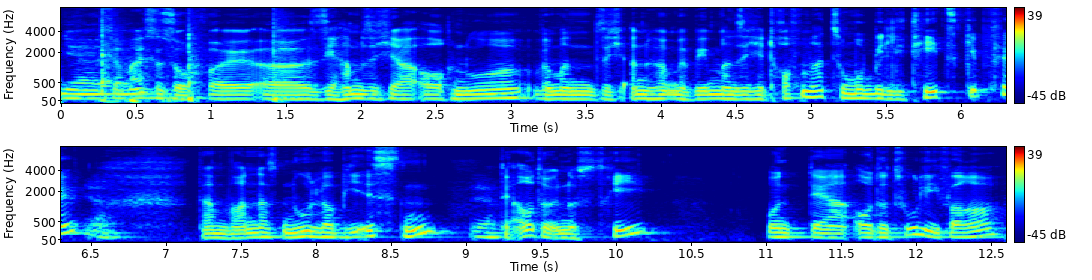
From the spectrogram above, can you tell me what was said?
Ja, ist ja meistens so, weil äh, sie haben sich ja auch nur, wenn man sich anhört, mit wem man sich getroffen hat, zum Mobilitätsgipfel, Ja. Dann waren das nur Lobbyisten Ja. der Autoindustrie und der Autozulieferer.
